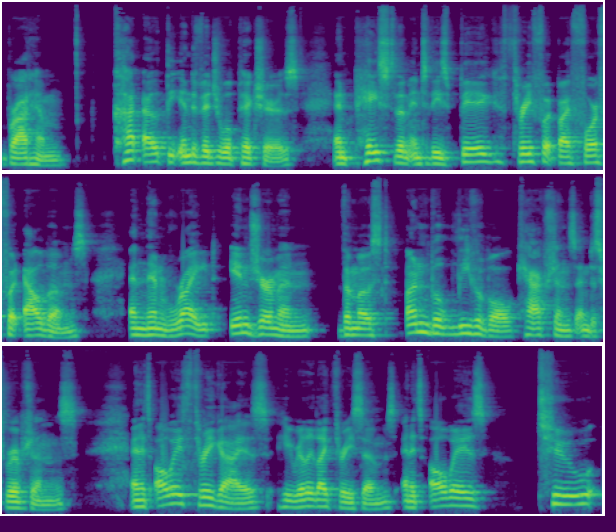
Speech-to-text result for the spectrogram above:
brought him, cut out the individual pictures, and paste them into these big three foot by four foot albums, and then write in German the most unbelievable captions and descriptions. And it's always three guys. He really liked threesomes. And it's always two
